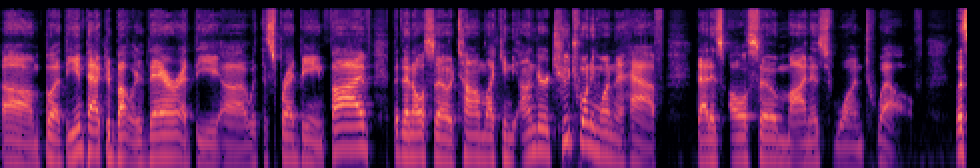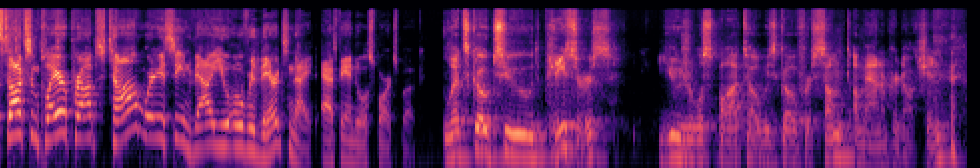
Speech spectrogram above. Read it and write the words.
Um, but the impact of Butler there at the uh, with the spread being five, but then also Tom liking the under two twenty one and a half. That is also minus one twelve. Let's talk some player props. Tom, where are you seeing value over there tonight at FanDuel Sportsbook? Let's go to the Pacers. Usual spot to always go for some amount of production.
